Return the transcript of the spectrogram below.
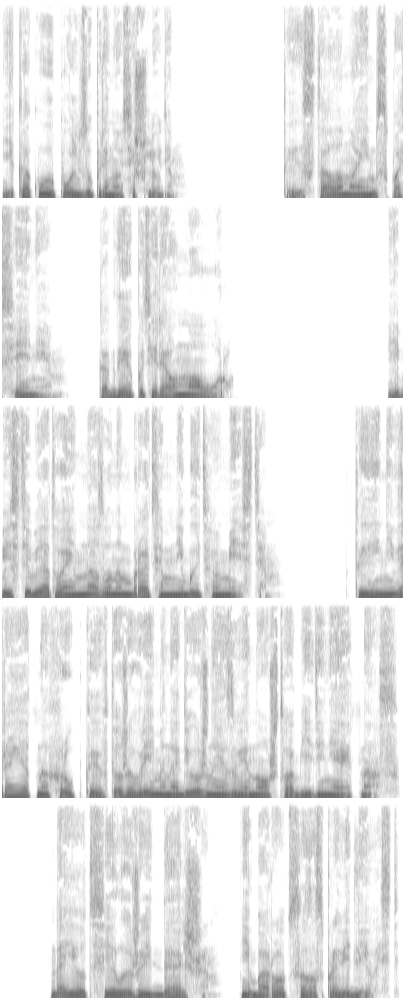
и какую пользу приносишь людям. Ты стала моим спасением, когда я потерял Маору. И без тебя твоим названным братьям не быть вместе. Ты невероятно хрупкое и в то же время надежное звено, что объединяет нас, дает силы жить дальше и бороться за справедливость.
